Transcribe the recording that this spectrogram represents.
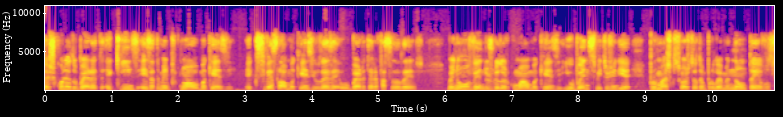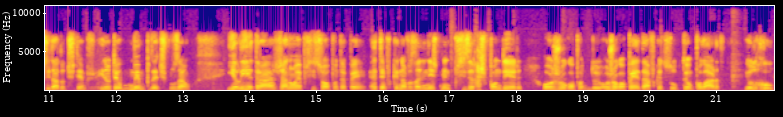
a escolha do Barrett a 15 é exatamente porque não há o Mackenzie. É que se tivesse lá o Mackenzie, o, 10, é, o Barrett era fácil a 10. Mas não havendo o jogador como há o Mackenzie, e o Ben Smith hoje em dia, por mais que se goste, tem um problema, não tem a velocidade de outros tempos e não tem o mesmo poder de explosão. E ali atrás já não é preciso só o pontapé. Até porque a Nova Zelândia neste momento precisa responder ao jogo ao, ao, jogo ao pé da África do Sul, que tem o Pollard e o Leroux.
